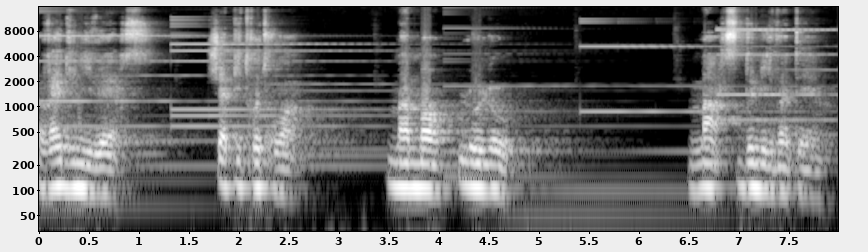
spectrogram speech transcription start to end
Red Universe. Chapitre 3. Maman Lolo. Mars 2021.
